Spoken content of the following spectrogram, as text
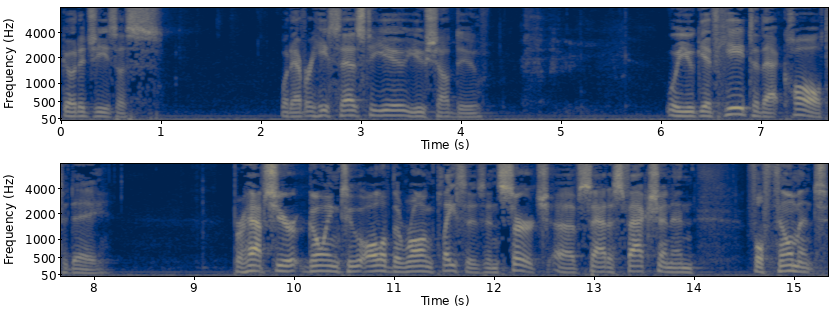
Go to Jesus. Whatever he says to you, you shall do. Will you give heed to that call today? Perhaps you're going to all of the wrong places in search of satisfaction and fulfillment.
